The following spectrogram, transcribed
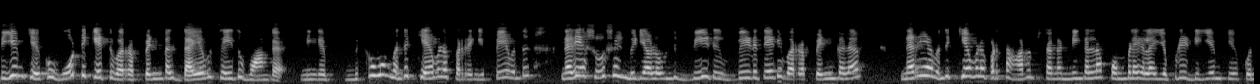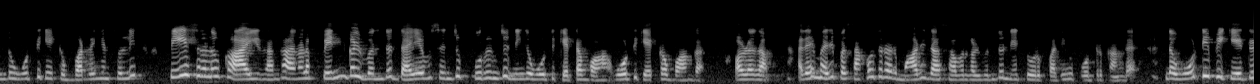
டிஎம்கேக்கு ஓட்டு கேட்டு வர்ற பெண்கள் தயவு செய்து வாங்க. நீங்க மிகவும் வந்து கேவலப்படுறீங்க. இப்பயே வந்து நிறைய சோஷியல் மீடியாவில் வந்து வீடு வீடு தேடி வர்ற பெண்களை நிறைய வந்து கேவலப்படுத்த ஆரம்பிச்சிட்டாங்க. நீங்கள்லாம் பொம்பளைகளை எப்படி டிஎம்கேக்கு வந்து ஓட்டு கேட்க வர்றீங்கன்னு சொல்லி பேசுகிற அளவுக்கு ஆயிடுறாங்க. அதனால பெண்கள் வந்து தயவு செஞ்சு புரிஞ்சு நீங்க ஓட்டு கேட்ட வா ஓட்டு கேட்க வாங்க. அவ்வளவுதான். அதே மாதிரி இப்ப சகோதரர் மாரிதாஸ் அவர்கள் வந்து நேற்று ஒரு பதிவு போட்டிருக்காங்க. இந்த ஓடிபி கேட்டு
